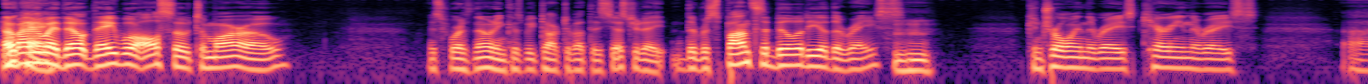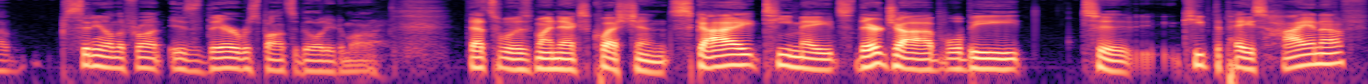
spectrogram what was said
And by the way, they'll they will also tomorrow. It's worth noting because we talked about this yesterday. The responsibility of the race, Mhm. controlling the race, carrying the race, uh, sitting on the front is their responsibility tomorrow. That's what was my next question. Sky teammates, their job will be to keep the pace high enough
